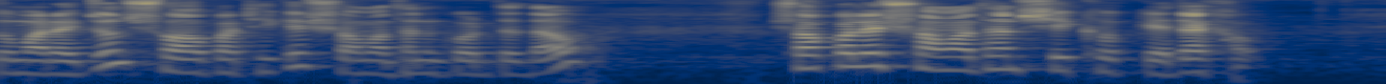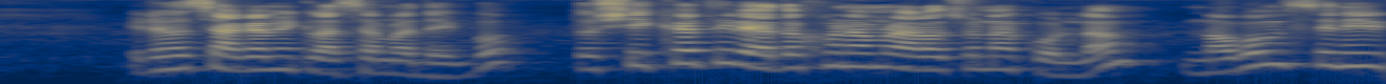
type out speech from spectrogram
তোমার একজন সহপাঠীকে সমাধান করতে দাও। সকলের সমাধান শিক্ষককে দেখাও। এটা হচ্ছে আগামী ক্লাসে আমরা দেখব। তো শিক্ষার্থীরা, এতক্ষণ আমরা আলোচনা করলাম, নবম শ্রেণির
